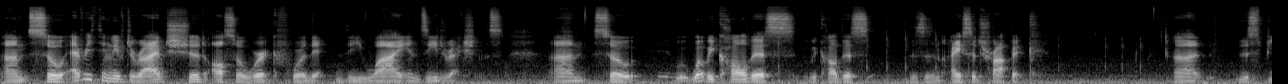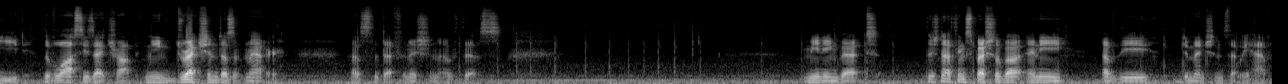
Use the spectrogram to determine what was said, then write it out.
Um, so everything we've derived should also work for the, the y and z directions. Um, so what we call this, we call this, this is an isotropic uh, the speed. The velocity is isotropic, meaning direction doesn't matter. That's the definition of this. Meaning that there's nothing special about any of the dimensions that we have.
